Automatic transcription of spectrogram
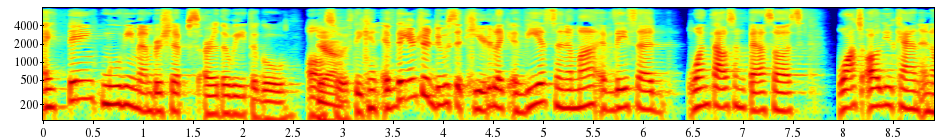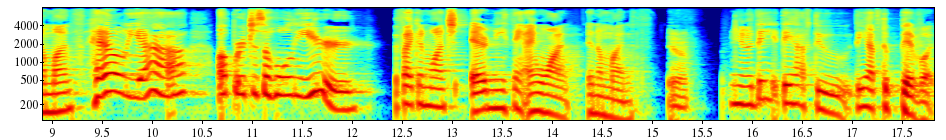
I think movie memberships are the way to go. Also, Yeah. if they can, if they introduce it here, like via cinema, if they said one thousand pesos, watch all you can in a month, hell yeah, I'll purchase a whole year if I can watch anything I want in a month yeah you know they they have to they have to pivot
